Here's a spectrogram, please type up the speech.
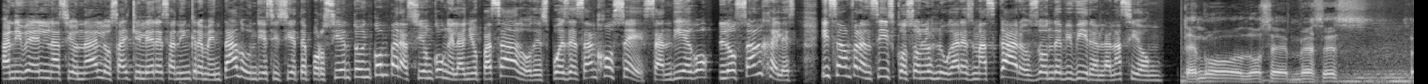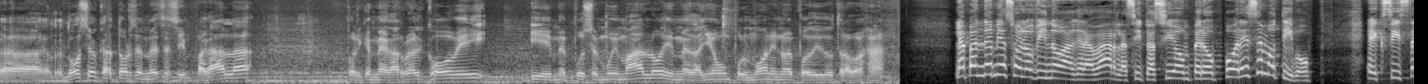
A nivel nacional, los alquileres han incrementado un 17% en comparación con el año pasado. Después de San José, San Diego, Los Ángeles y San Francisco son los lugares más caros donde vivir en la nación. Tengo 12 meses, 12 ah, o 14 meses sin pagarla porque me agarró el COVID y me puse muy malo y me dañó un pulmón y no he podido trabajar. La pandemia solo vino a agravar la situación, pero por ese motivo existe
